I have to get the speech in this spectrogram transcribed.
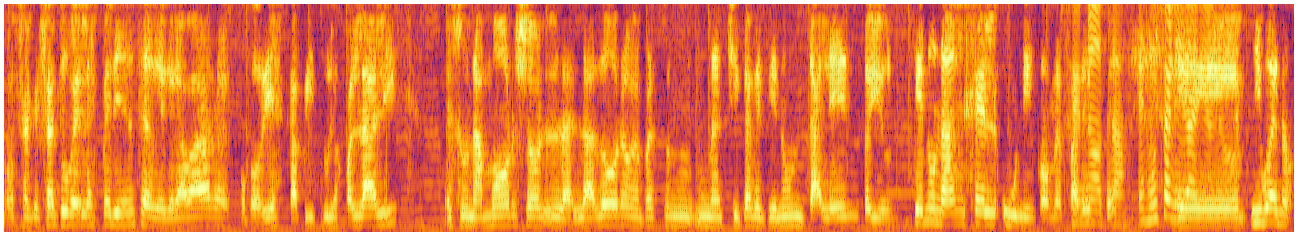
o sea que ya tuve la experiencia de grabar como 10 capítulos con Lali. Es un amor, yo la, adoro, me parece una chica que tiene un talento y tiene un ángel único, me parece. Se nota, es muy solidaria. Y bueno,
